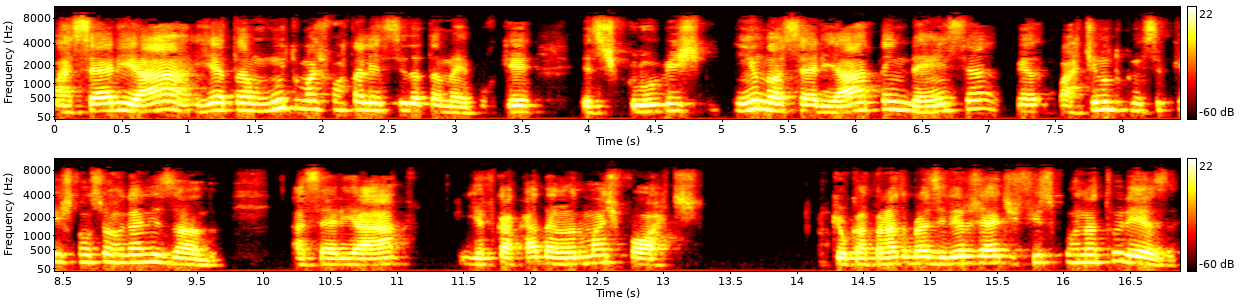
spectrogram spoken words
a Série A ia estar muito mais fortalecida também, porque esses clubes indo à Série A, a tendência, partindo do princípio que estão se organizando, a Série A ia ficar cada ano mais forte. Porque o Campeonato Brasileiro já é difícil por natureza.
